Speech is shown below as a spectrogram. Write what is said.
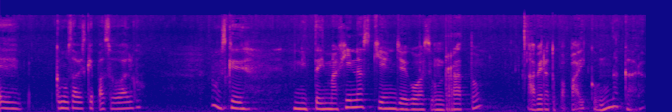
Eh, ¿Cómo sabes que pasó algo? No, es que ni te imaginas quién llegó hace un rato a ver a tu papá y con una cara.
